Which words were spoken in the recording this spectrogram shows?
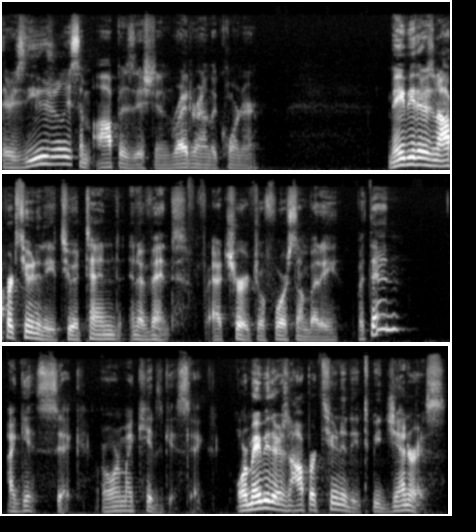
there's usually some opposition right around the corner. Maybe there's an opportunity to attend an event at church or for somebody, but then I get sick, or one of my kids gets sick. Or maybe there's an opportunity to be generous,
